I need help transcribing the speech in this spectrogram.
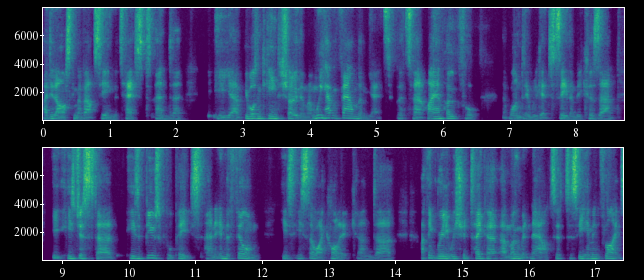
I did ask him about seeing the tests, and uh, he uh, he wasn't keen to show them, and we haven't found them yet. But uh, I am hopeful that one day we'll get to see them because uh, he, he's just uh, he's a beautiful piece, and in the film he's he's so iconic. And uh, I think really we should take a, a moment now to to see him in flight.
